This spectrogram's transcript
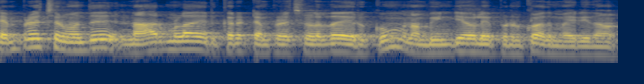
டெம்பரேச்சர் வந்து நார்மலாக இருக்கிற டெம்பரேச்சரில் தான் இருக்கும். நம்ம இந்தியாவில் எப்படி இருக்கோ அது மாதிரி தான்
